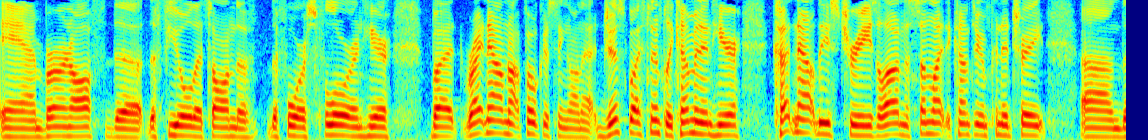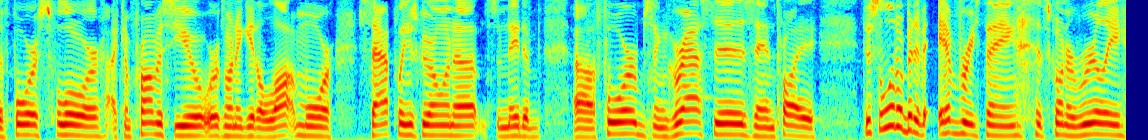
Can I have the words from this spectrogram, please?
and burn off the, the fuel that's on the, the forest floor in here. But right now I'm not focusing on that. Just by simply coming in here, cutting out these trees, allowing the sunlight to come through and penetrate um, the forest floor, I can promise you you we're going to get a lot more saplings growing up, some native uh, forbs and grasses, and probably just a little bit of everything that's going to really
